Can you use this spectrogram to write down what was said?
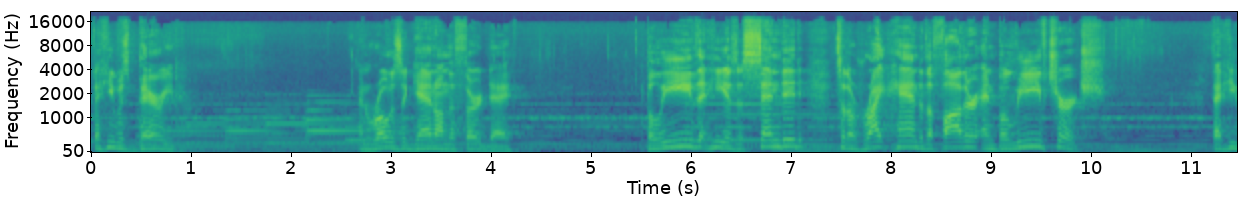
that he was buried and rose again on the third day. Believe that he is ascended to the right hand of the Father, and believe, church, that he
